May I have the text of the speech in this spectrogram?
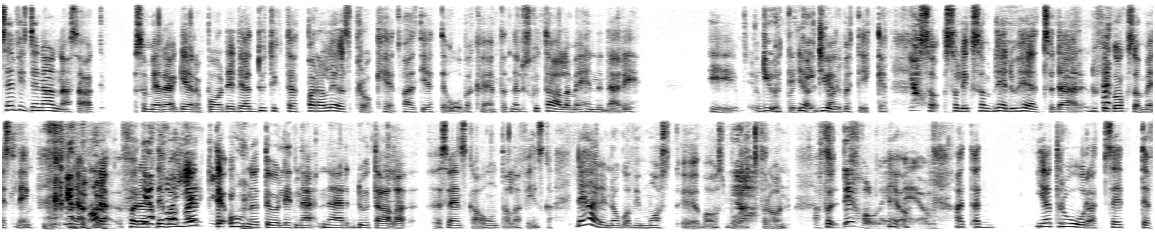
sen finns det en annan sak som jag reagerar på. Det är att du tyckte att parallellspråkighet var helt jätteobekvämt. Att när du skulle tala med henne där i i Djurbutiken. Ja. Så, så liksom blev du helt så där. Du fick också mässling. för att det var jätteonaturligt när, när du talar svenska och hon talar finska. Det här är något vi måste öva oss bort från. Alltså, För- det håller jag med om. Att, att, jag tror att sättet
